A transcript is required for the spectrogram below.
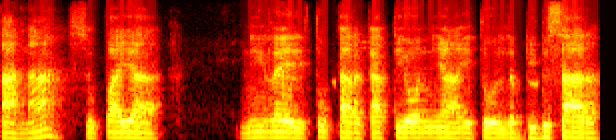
tanah supaya nilai tukar kationnya itu lebih besar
